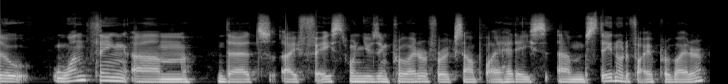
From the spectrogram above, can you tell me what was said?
So one thing um, that I faced when using provider, for example, I had a um, state notifier provider,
